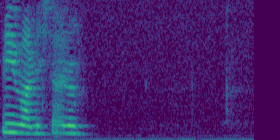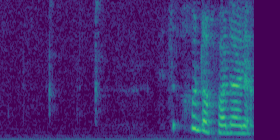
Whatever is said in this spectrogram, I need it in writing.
Nee, war nicht deine. Jetzt, oh, doch, war deine.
